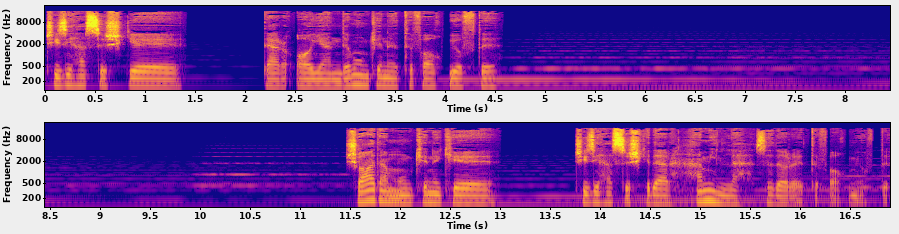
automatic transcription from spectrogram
چیزی هستش که در آینده ممکنه اتفاق بیفته؟ شاید هم ممکنه که چیزی هستش که در همین لحظه داره اتفاق میفته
